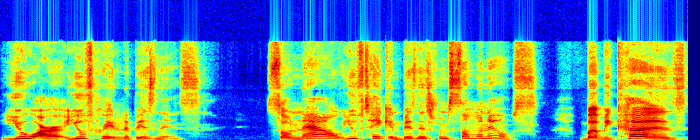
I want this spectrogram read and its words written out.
You are you've created a business so now you've taken business from someone else. But because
